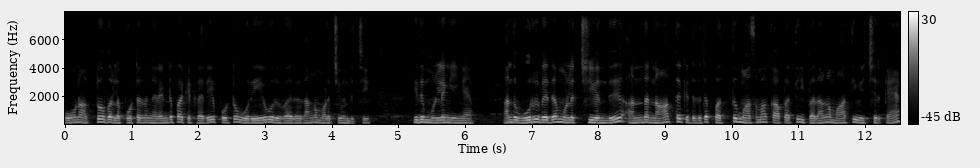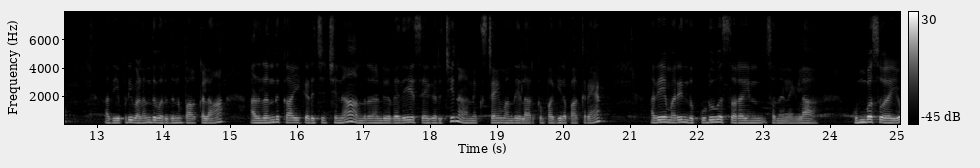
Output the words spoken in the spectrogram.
போன அக்டோபரில் போட்டதுங்க. ரெண்டு பாக்கெட் விதைய போட்டு ஒரே ஒரு விதை தாங்க முளைச்சி வந்துச்சு. இது முள்ளங்கிங்க. அந்த ஒரு விதை முளைச்சி வந்து அந்த நாற்றை கிட்டத்தட்ட பத்து மாதமாக காப்பாற்றி இப்போ தாங்க மாற்றி வச்சுருக்கேன். அது எப்படி வளர்ந்து வருதுன்னு பார்க்கலாம் அதுலேருந்து காய் கிடச்சிச்சின்னா அந்த ரெண்டு விதையை சேகரித்து நான் நெக்ஸ்ட் டைம் வந்து எல்லாருக்கும் பகிர பார்க்குறேன் அதே மாதிரி இந்த குடுவை சொரைன்னு சொன்னேன் இல்லைங்களா? கும்ப சுரையோ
